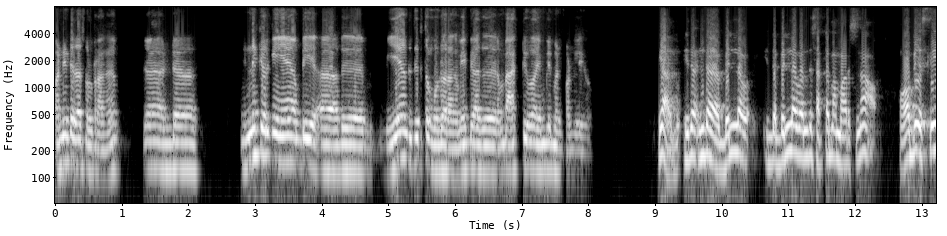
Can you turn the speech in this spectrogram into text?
பண்ணிட்டு தான் சொல்றாங்க. அண்ட் இன்னைக்கு வரைக்கும் ஏன் அப்படி அது ஏன் அந்த திருத்தம் கொண்டு வராங்க? மேபி அது ரொம்ப ஆக்டிவா இம்ப்ளிமெண்ட் பண்ணலையோ? யா இத இந்த பில்ல இந்த பில்ல வந்து சட்டமா மாறுச்சுன்னா ஆப்வியஸ்லி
